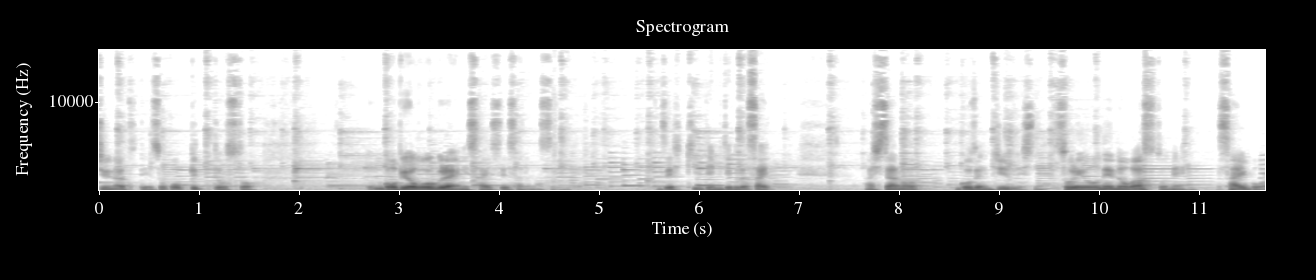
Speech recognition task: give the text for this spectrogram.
中になっててそこをピッて押すと5秒後ぐらいに再生されますので是非聞いてみてください。明日の午前10時ですね。それをね逃すとね最後は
